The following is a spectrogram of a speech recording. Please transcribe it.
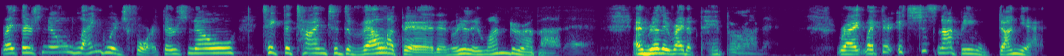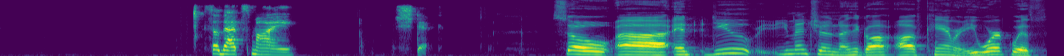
right? There's no language for it. There's no take the time to develop it and really wonder about it and really write a paper on it, right? Like there, it's just not being done yet. So that's my shtick. So, uh, and do you you mentioned I think off, off, camera you work with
